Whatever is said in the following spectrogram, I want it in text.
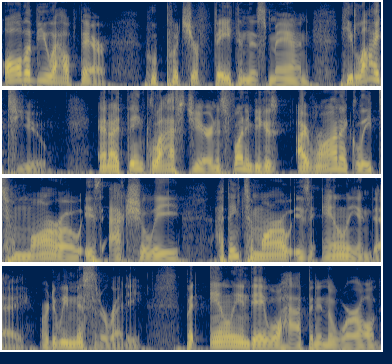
all of you out there who put your faith in this man. He lied to you. And I think last year, and it's funny because ironically, tomorrow is actually, I think tomorrow is Alien Day. Or did we miss it already? But Alien Day will happen in the world.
